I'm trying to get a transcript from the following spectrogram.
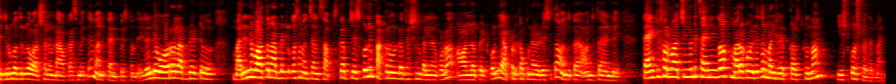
చెదురుమదురుగా వర్షాలు ఉండే అవకాశం అయితే మనకు కనిపిస్తుంది. ఇదండి ఓవరాల్ అప్డేట్ మరిన్ని వాతావరణ అప్డేట్ల కోసం మన ఛానల్ సబ్స్క్రైబ్ చేసుకొని పక్కన ఉండే ఫెషన్ బెల్లని కూడా ఆన్లో పెట్టుకోండి. ఎప్పటికప్పుడు నా వీడియోస్ అయితే అందుకు అందుతాయండి. థ్యాంక్ యూ ఫర్ వాచింగ్ అండి సైనింగ్ ఆఫ్ మరొక వీడియోతో మళ్ళీ రేపు కలుసుకుందాం. ఈస్ట్ కోస్ట్ వెదర్ మ్యాన్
